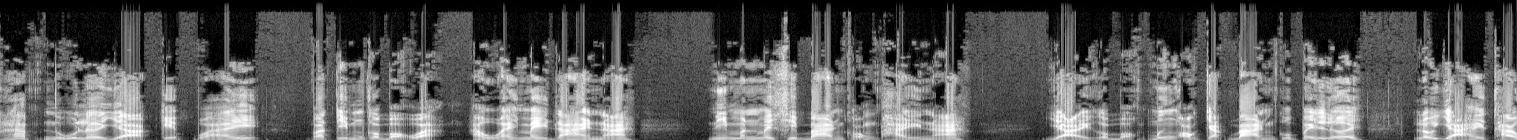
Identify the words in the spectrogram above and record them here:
ครับ หนูเลยอยากเก็บไว้ป้าติ๋มก็บอกว่า เอาไว้ไม่ได้นะ นี่มันไม่ใช่บ้านของไผ่นะ ยายก็บอกมึงออกจากบ้านกูไปเลย แล้วอย่าให้เท่า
